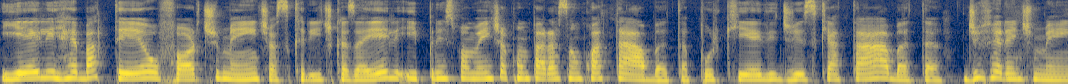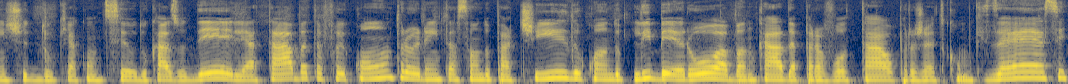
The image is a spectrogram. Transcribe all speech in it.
e ele rebateu fortemente as críticas a ele e principalmente a comparação com a Tabata, porque ele diz que a Tabata, diferentemente do que aconteceu do caso dele, a Tabata foi contra a orientação do partido quando liberou a bancada para votar o projeto como quisesse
